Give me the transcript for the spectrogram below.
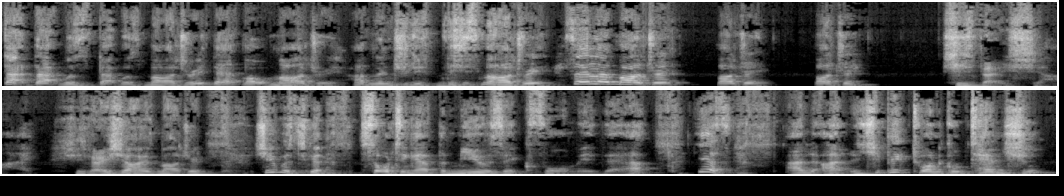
that that was that was Marjorie. There, oh Marjorie. I haven't introduced. This is Marjorie. Say hello, Marjorie. Marjorie. Marjorie. She's very shy. She's very shy, Marjorie. She was sorting out the music for me there. Yes, and, and she picked one called Tension.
